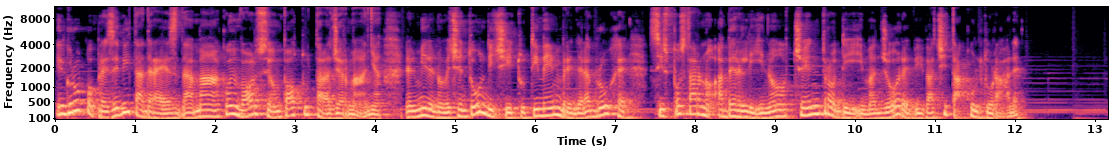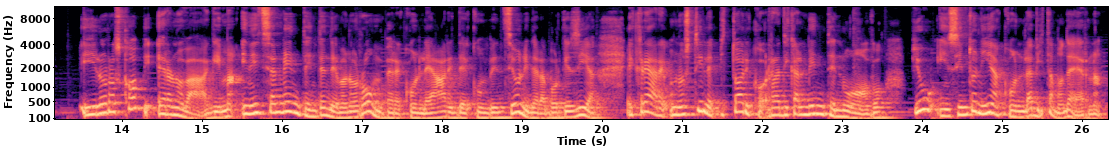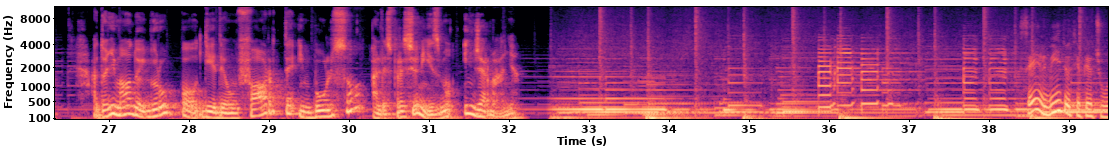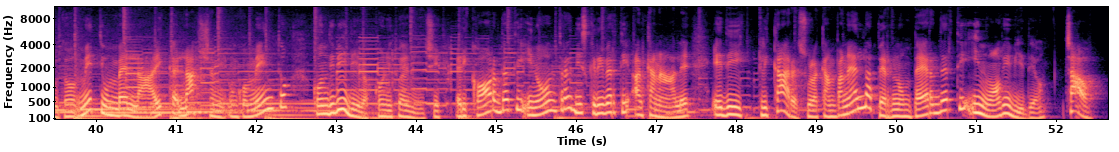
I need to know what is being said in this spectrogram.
Il gruppo prese vita a Dresda, ma coinvolse un po' tutta la Germania. Nel 1911 tutti i membri della Bruche si spostarono a Berlino, centro di maggiore vivacità culturale. I loro scopi erano vaghi, ma inizialmente intendevano rompere con le aride convenzioni della borghesia e creare uno stile pittorico radicalmente nuovo, più in sintonia con la vita moderna. Ad ogni modo il gruppo diede un forte impulso all'espressionismo in Germania. Se il video ti è piaciuto metti un bel like, lasciami un commento, condividilo con i tuoi amici. Ricordati inoltre di iscriverti al canale e di cliccare sulla campanella per non perderti i nuovi video. Ciao!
